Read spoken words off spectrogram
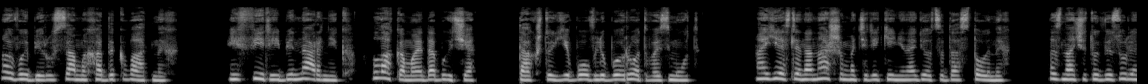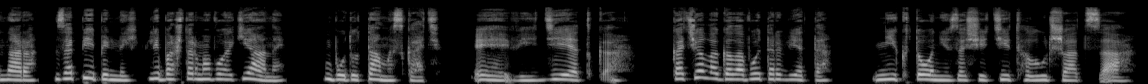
выберу самых адекватных. Эфирий бинарник — лакомая добыча, так что его в любой рот возьмут. А если на нашем материке не найдется достойных, значит, увезу Ленара за пепельный, либо штормовой океаны. Буду там искать. Эви, детка, качала головой Торветта. Никто не защитит лучше отца.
